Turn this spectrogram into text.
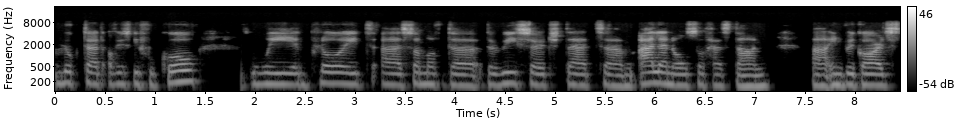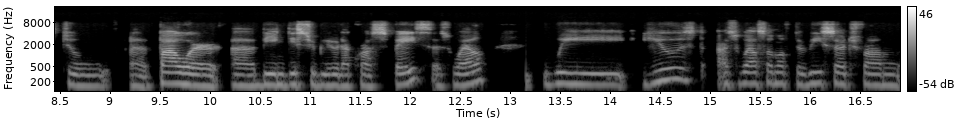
looked at obviously Foucault. We employed uh, some of the the research that um, Alan also has done uh, in regards to uh, power uh, being distributed across space as well. We used as well some of the research from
